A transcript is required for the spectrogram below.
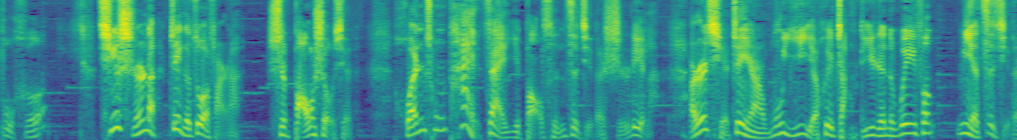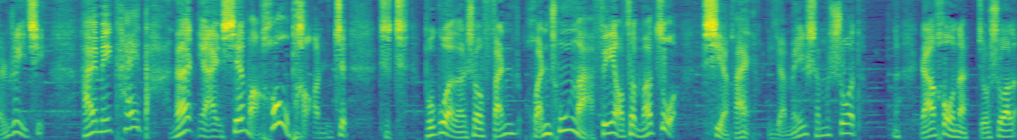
不合。其实呢，这个做法啊。是保守些的，桓冲太在意保存自己的实力了，而且这样无疑也会长敌人的威风，灭自己的锐气。还没开打呢，你还先往后跑，你这这这。不过呢，说樊桓冲啊，非要这么做，谢安也没什么说的。那然后呢，就说了，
